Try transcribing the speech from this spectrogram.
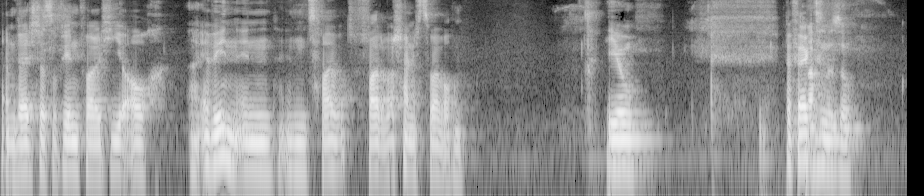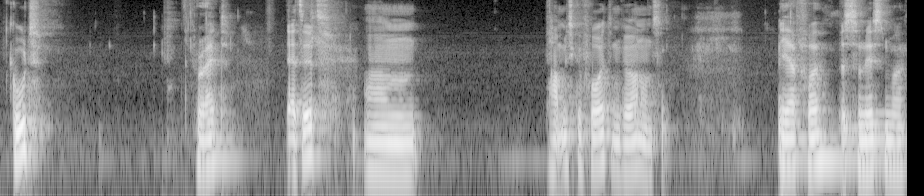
dann werde ich das auf jeden Fall hier auch äh, erwähnen in, in zwei, wahrscheinlich zwei Wochen. Jo. Perfekt. Machen wir so. Gut. Right. That's it. Ähm, hat mich gefreut und wir hören uns. Ja, voll. Bis zum nächsten Mal.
